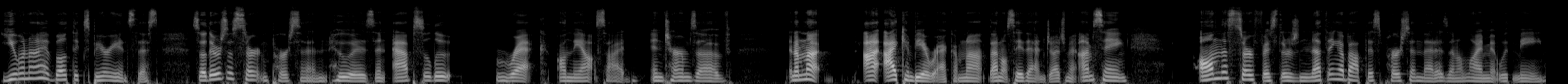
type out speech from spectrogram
you and I have both experienced this. So there's a certain person who is an absolute wreck on the outside in terms of, and I'm not, I, I can be a wreck. I'm not, I don't say that in judgment. I'm saying on the surface, there's nothing about this person that is in alignment with me.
